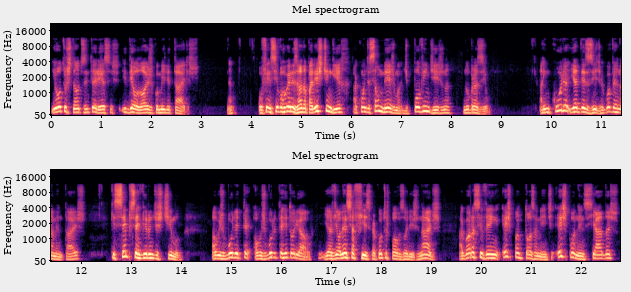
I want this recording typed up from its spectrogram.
e outros tantos interesses ideológico-militares. Né? Ofensiva organizada para extinguir a condição mesma de povo indígena no Brasil. A incúria e a desídia governamentais, que sempre serviram de estímulo ao esbulho, ao esbulho territorial e à violência física contra os povos originários, agora se veem espantosamente exponenciadas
